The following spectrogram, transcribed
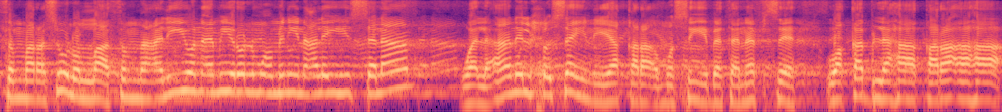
ثم رسول الله ثم علي أمير المؤمنين عليه السلام. والآن الحسين يقرأ مصيبة نفسه وقبلها قرأها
